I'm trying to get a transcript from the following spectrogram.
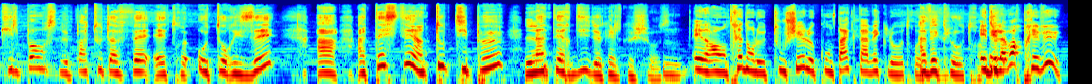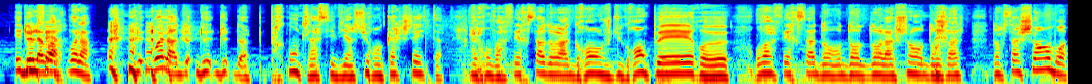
qu'il pense ne pas tout à fait être autorisé, à, à tester un tout petit peu l'interdit de quelque chose Mm. Et de rentrer dans le toucher, le contact avec l'autre. avec l'autre. Et de l'avoir prévu. et de l'avoir, voilà. De- voilà. de- de- par contre, là, c'est bien sûr en cachette. Alors, on va faire ça dans la grange du grand-père. euh, on va faire ça dans, dans, dans la chambre, dans, sa- dans sa chambre.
